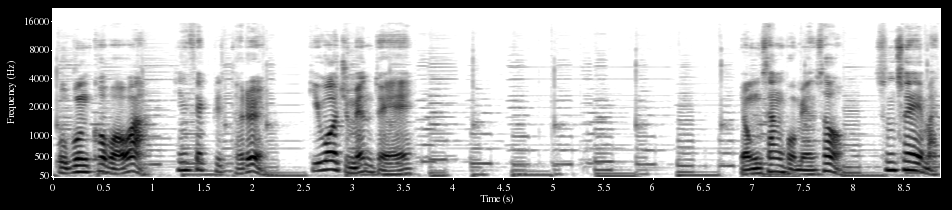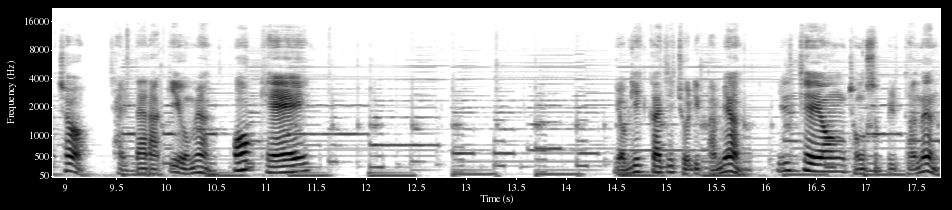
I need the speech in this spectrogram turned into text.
부분 커버와 흰색 필터를 끼워주면 돼. 영상 보면서 순서에 맞춰 잘 따라 끼우면 오케이. 여기까지 조립하면 일체형 정수 필터는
